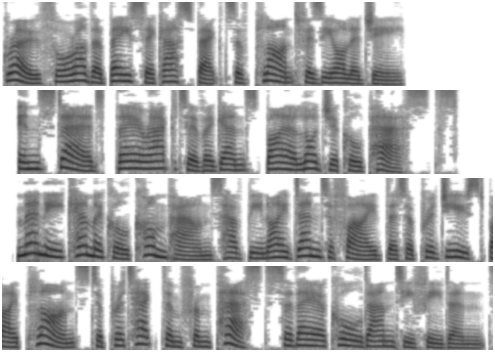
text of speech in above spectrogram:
growth, or other basic aspects of plant physiology. Instead, they are active against biological pests. Many chemical compounds have been identified that are produced by plants to protect them from pests so they are called antifeedants.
